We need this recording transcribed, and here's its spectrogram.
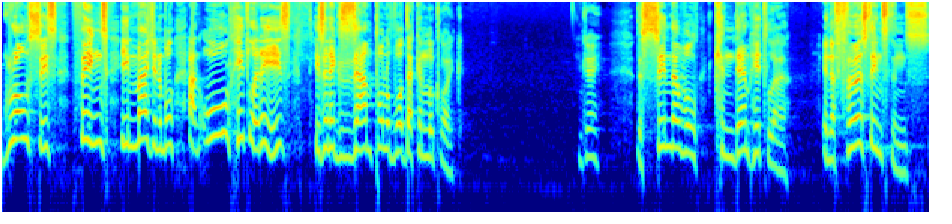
grossest things imaginable. And all Hitler is, is an example of what that can look like. Okay? The sin that will condemn Hitler in the first instance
